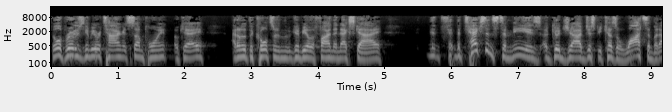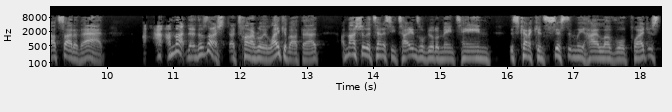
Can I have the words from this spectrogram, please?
Philip Rivers is going to be retiring at some point. Okay. I don't know if the Colts are going to be able to find the next guy. The, the Texans to me is a good job just because of Watson, but outside of that, I, I'm not, there's not a, a ton I really like about that. I'm not sure the Tennessee Titans will be able to maintain this kind of consistently high level of play. I just,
